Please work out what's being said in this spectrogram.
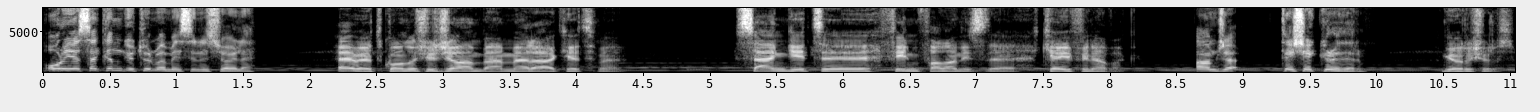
oraya sakın götürmemesini söyle. Evet konuşacağım ben merak etme. Sen git e, film falan izle keyfine bak. Amca teşekkür ederim. Görüşürüz.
